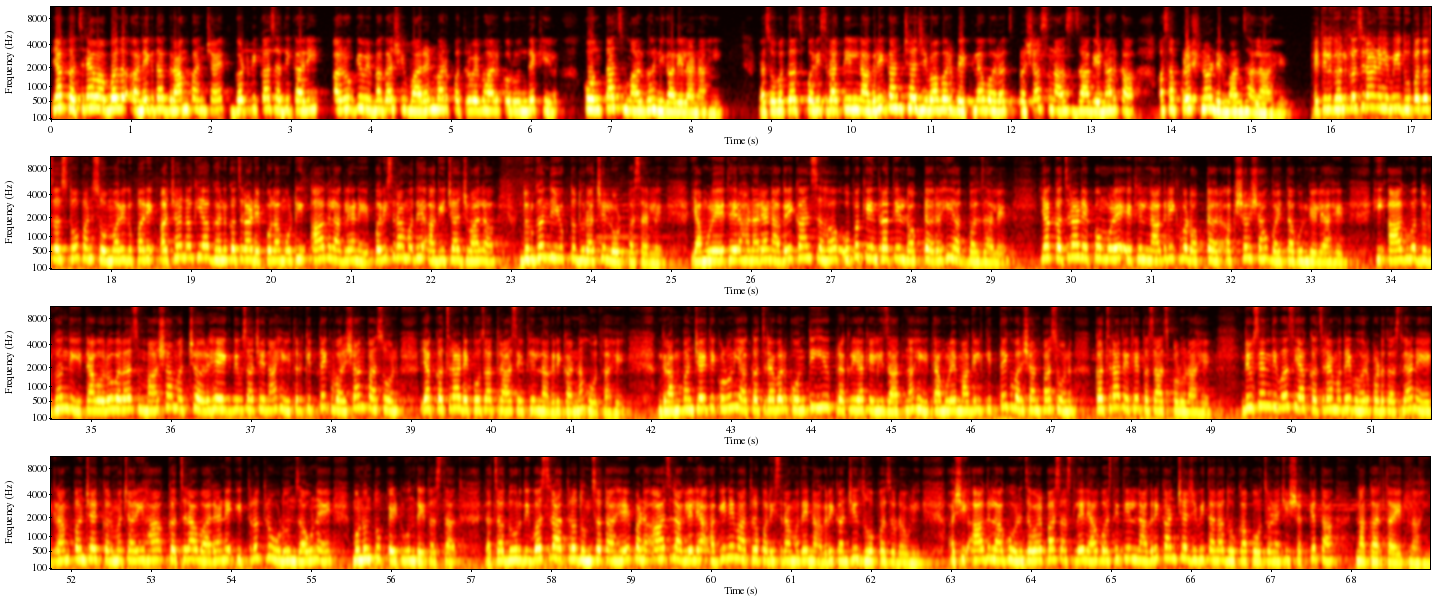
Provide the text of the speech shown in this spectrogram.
या कचऱ्याबाबत अनेकदा ग्रामपंचायत गट विकास अधिकारी आरोग्य विभागाशी वारंवार पत्रव्यवहार करून देखील कोणताच मार्ग निघालेला नाही. यासोबतच परिसरातील नागरिकांच्या जीवावर बेतल्यावरच प्रशासनास जाग येणार का असा प्रश्न निर्माण झाला आहे. येथील घनकचरा नेहमी धुपतच असतो पण सोमवारी दुपारी अचानक या घनकचरा डेपोला मोठी आग लागल्याने परिसरामध्ये आगीच्या ज्वाला दुर्गंधीयुक्त धुराचे लोट पसरले. यामुळे येथे राहणाऱ्या नागरिकांसह उपकेंद्रातील डॉक्टरही हतबल झाले. या कचरा डेपोमुळे येथील नागरिक व डॉक्टर अक्षरशः वैतागून गेले आहेत. ही आग व दुर्गंधी त्याबरोबरच माशा मच्छर हे एक दिवसाचे नाही तर कित्येक वर्षांपासून या कचरा डेपोचा त्रास येथील नागरिकांना होत आहे. ग्रामपंचायतीकडून या कचऱ्यावर कोणतीही प्रक्रिया केली जात नाही त्यामुळे त्यामुळे मागील कित्येक वर्षांपासून कचरा तेथे तसाच पडून आहे. दिवसेंदिवस या कचऱ्यामध्ये भर पडत असल्याने ग्रामपंचायत कर्मचारी हा कचरा वाऱ्याने इतरत्र उडून जाऊ नये म्हणून तो पेटवून देत असतात. त्याचा दूर दिवस रात्र धुमसत आहे पण आज लागलेल्या आगीने मात्र परिसरामध्ये नागरिकांची झोपच उडवली अशी आग लागून जवळपास असलेल्या वस्तीतील नागरिकांच्या जीविताला धोका पोहोचण्याची शक्यता नाकारता येत नाही.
